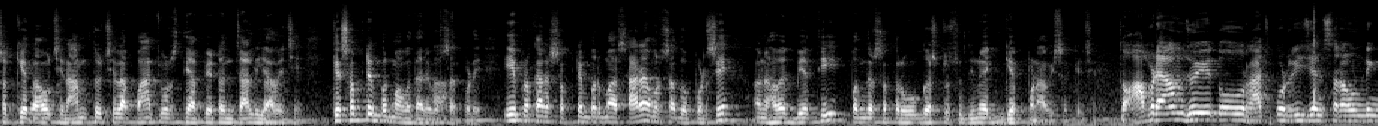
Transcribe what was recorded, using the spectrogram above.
શક્યતાઓ છે. આમ તો છેલ્લા પાંચ વર્ષથી આ પેટર્ન ચાલી આવે છે કે સપ્ટેમ્બરમાં વધારે વરસાદ પડે. એ પ્રકારે સપ્ટેમ્બરમાં સારા વરસાદો પડશે અને હવે બેથી પંદર સત્તર ઓગસ્ટ સુધીનો એક ગેપ પણ આવી શકે છે. તો આપણે આમ જોઈએ તો રાજકોટ રિજન સરાઉન્ડિંગ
